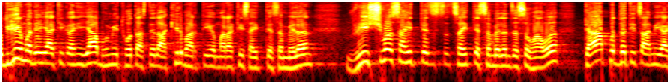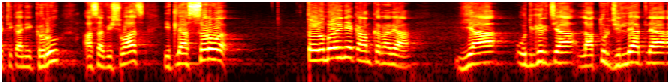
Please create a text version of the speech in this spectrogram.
उदगीरमध्ये या ठिकाणी या भूमीत होत असलेलं अखिल भारतीय मराठी साहित्य संमेलन विश्व साहित्य साहित्य संमेलन जसं व्हावं त्या पद्धतीचं आम्ही या ठिकाणी करू असा विश्वास इथल्या सर्व तळमळीने काम करणाऱ्या या उदगीरच्या लातूर जिल्ह्यातल्या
